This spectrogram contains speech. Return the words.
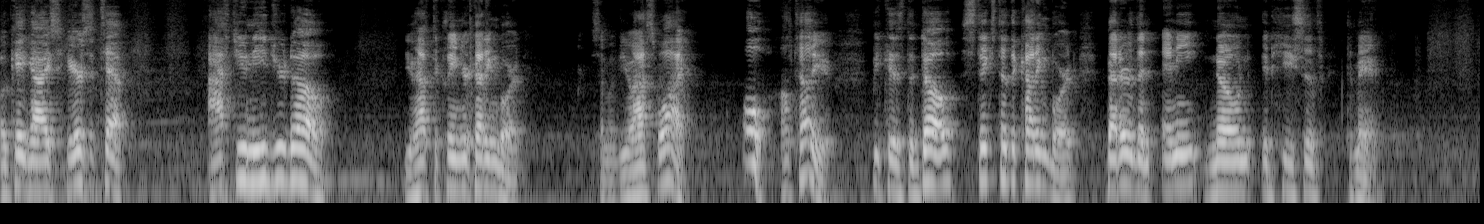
Okay guys, here's a tip. After you knead your dough, you have to clean your cutting board. Some of you ask why. Oh, I'll tell you. Because the dough sticks to the cutting board better than any known adhesive to man.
